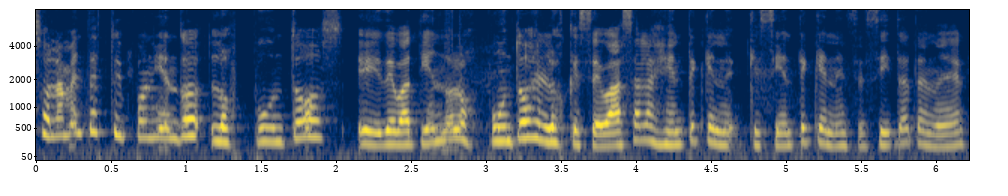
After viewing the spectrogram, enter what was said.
solamente estoy poniendo los puntos, eh, debatiendo los puntos en los que se basa la gente que, que siente que necesita tener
